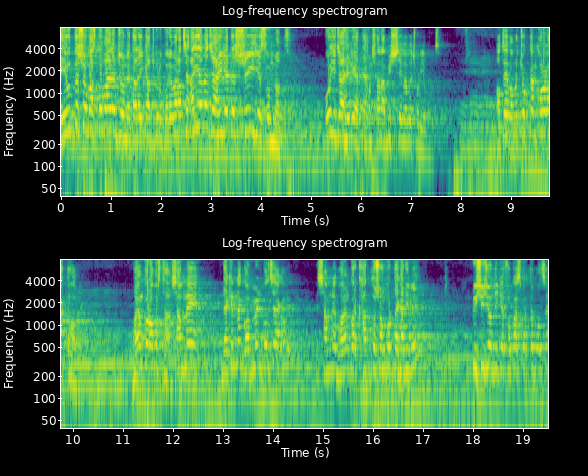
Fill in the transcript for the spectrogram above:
এই উদ্দেশ্য বাস্তবায়নের জন্য তারা এই কাজগুলো করে বেড়াচ্ছে। আইএমএ জাহিলিয়াতের সেই যে সুন্নত ওই যে জাহিলিয়াত, এখন সারা বিশ্বে এভাবে ছড়িয়ে পড়েছে। অতএব আমরা চোখ কান খোলা রাখতে হবে। ভয়ঙ্কর অবস্থা। সামনে দেখেন না গভর্নমেন্ট বলছে এখন সামনে ভয়ঙ্কর খাদ্য সংকট দেখা দিবে। কৃষিজ দিকে ফোকাস করতে বলছে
